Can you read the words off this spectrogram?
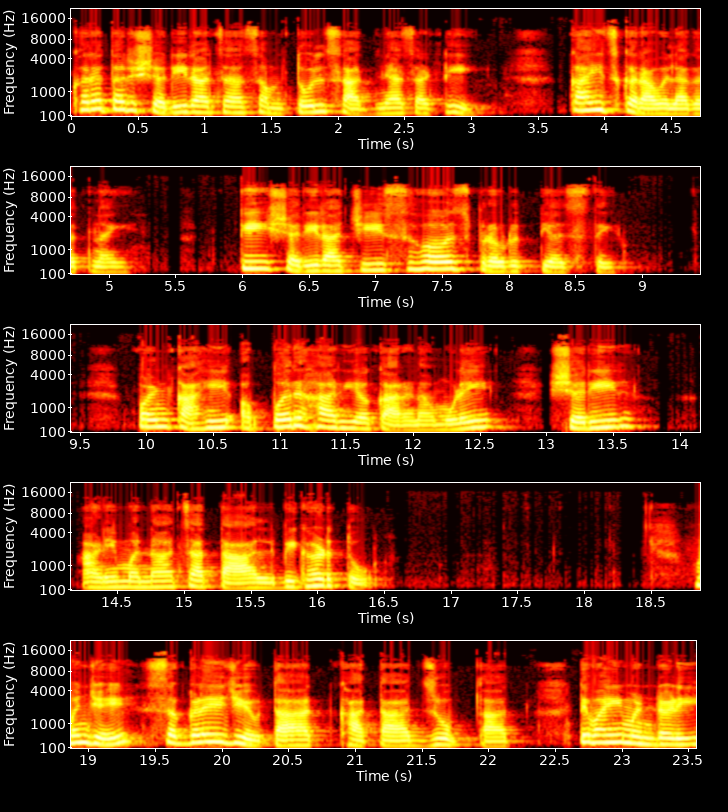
खरं तर शरीराचा समतोल साधण्यासाठी काहीच करावं लागत नाही. ती शरीराची सहज प्रवृत्ती असते. पण काही अपरहार्य कारणामुळे शरीर आणि मनाचा ताल बिघडतो. म्हणजे सगळे जेवतात खातात झोपतात तेव्हा ही मंडळी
